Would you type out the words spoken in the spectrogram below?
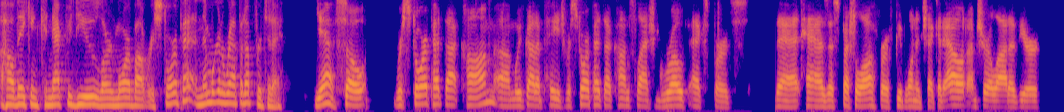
how they can connect with you, learn more about Restore Pet, and then we're going to wrap it up for today. Yeah. So restorepet.com. Um, we've got a page, restorepet.com slash growth experts that has a special offer if people want to check it out. I'm sure a lot of your,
